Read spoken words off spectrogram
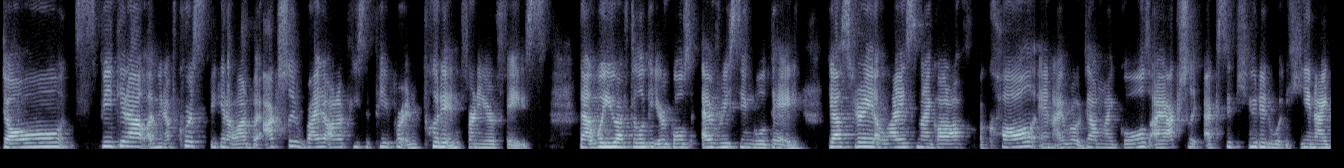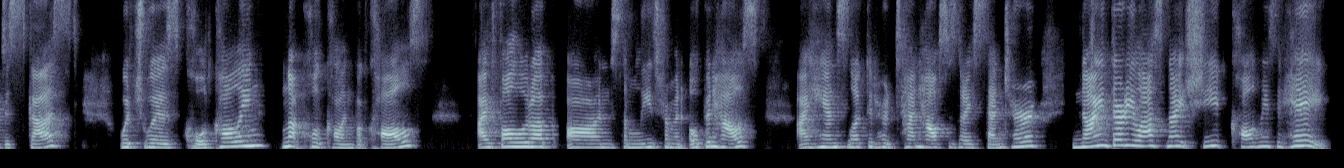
don't speak it out. I mean, of course, speak it out loud, but actually write it on a piece of paper and put it in front of your face. That way, you have to look at your goals every single day. Yesterday, Elias and I got off a call and I wrote down my goals. I actually executed what he and I discussed, which was cold calling, not cold calling, but calls. I followed up on some leads from an open house. I hand selected her 10 houses that I sent her. 9:30 last night, she called me and said, Hey,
